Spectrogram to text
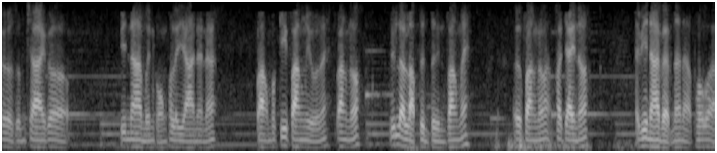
เออสมชายก็ พิจารณาเหมือนของภรรยาน่ะนะฟังเมื่อกี้ฟังอยู่ไหมฟังเนาะหรือเราหลับตื่นตื่นฟังไหมเออฟังเนาะเข้าใจเนาะให้พิจารณาแบบนั้นอะ เพราะว่า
